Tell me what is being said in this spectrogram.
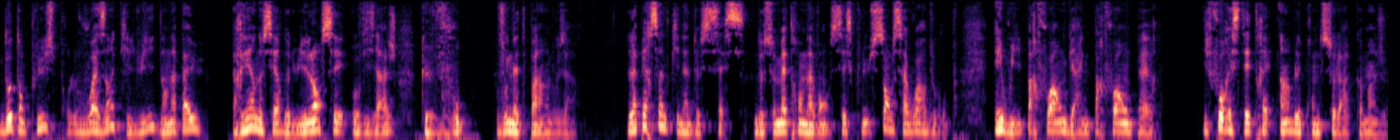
d'autant plus pour le voisin qui, lui, n'en a pas eu. Rien ne sert de lui lancer au visage que vous, vous n'êtes pas un loser. La personne qui n'a de cesse de se mettre en avant s'exclut sans le savoir du groupe. Et oui, parfois on gagne, parfois on perd. Il faut rester très humble et prendre cela comme un jeu.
